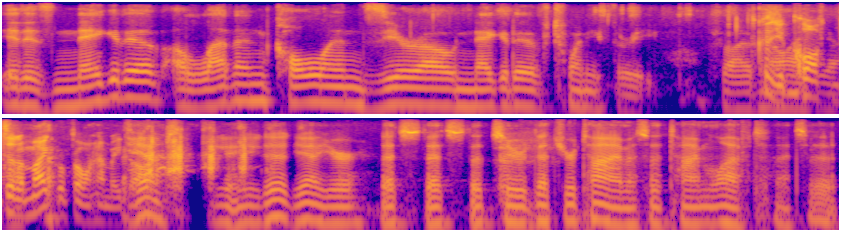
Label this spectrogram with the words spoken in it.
It is negative 11 colon zero negative 23. So Because no you coughed idea. into the microphone how many times? yeah, yeah, you did. Yeah, you're that's that's that's your that's your time. It's a time left. That's it.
